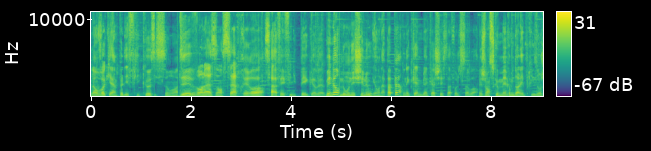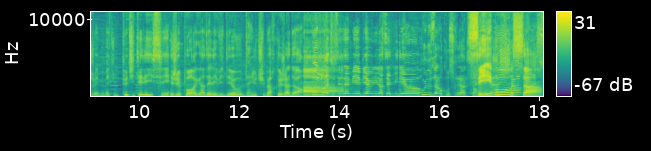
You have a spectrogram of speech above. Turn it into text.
Là, on voit qu'il y a un peu des flicos qui sont euh, devant l'ascenseur, frérot. Ça a fait flipper quand même. Mais non, nous, on est chez nous et on n'a pas peur. On est quand même bien caché, ça, faut le savoir. Mais je pense que même comme dans les prisons, je vais me mettre une petite télé ici et je vais pouvoir regarder les vidéos d'un youtubeur que j'adore. Bonjour à tous les amis et bienvenue dans cette vidéo où nous allons construire un temple. C'est beau, ça.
